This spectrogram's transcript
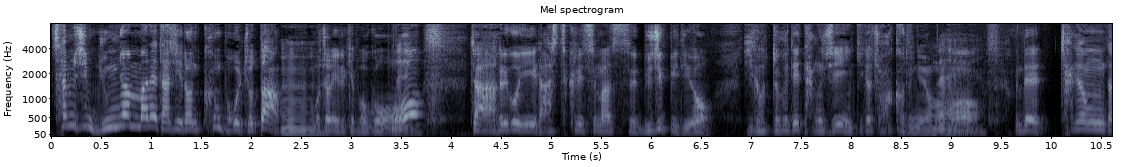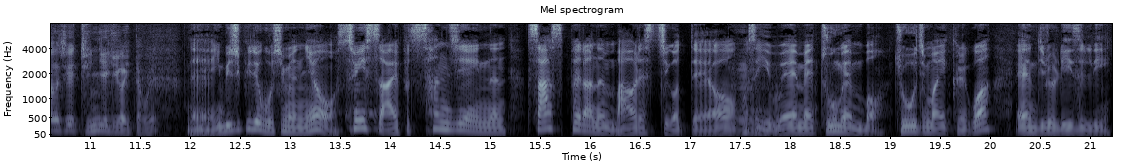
36년 만에 다시 이런 큰 복을 줬다 음. 뭐 저는 이렇게 보고 네. 자 그리고 이 Last Christmas 뮤직비디오 이것도 그때 당시에 인기가 좋았거든요 네. 근데 촬영 당시에 뒷얘기가 있다고요? 네, 이 뮤직비디오 보시면요. 스위스 알프스 산지에 있는 사스페라는 마을에서 찍었대요. 그래서 이 웸의 두 멤버, 조지 마이클과 앤드류 리즐리.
